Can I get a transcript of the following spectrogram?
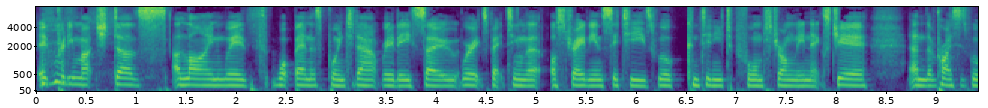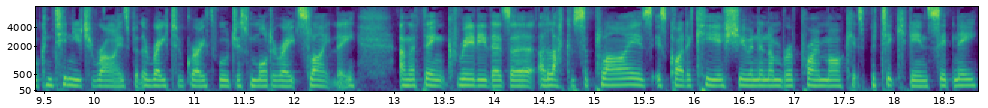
it pretty much does align with what Ben has pointed out, really. So we're expecting that Australian cities will continue to perform strongly next year and the prices will continue to rise, but the rate of growth will just moderate slightly. And I think really there's a, a lack of supply is, is quite a key issue in a number of prime markets, particularly in Sydney.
